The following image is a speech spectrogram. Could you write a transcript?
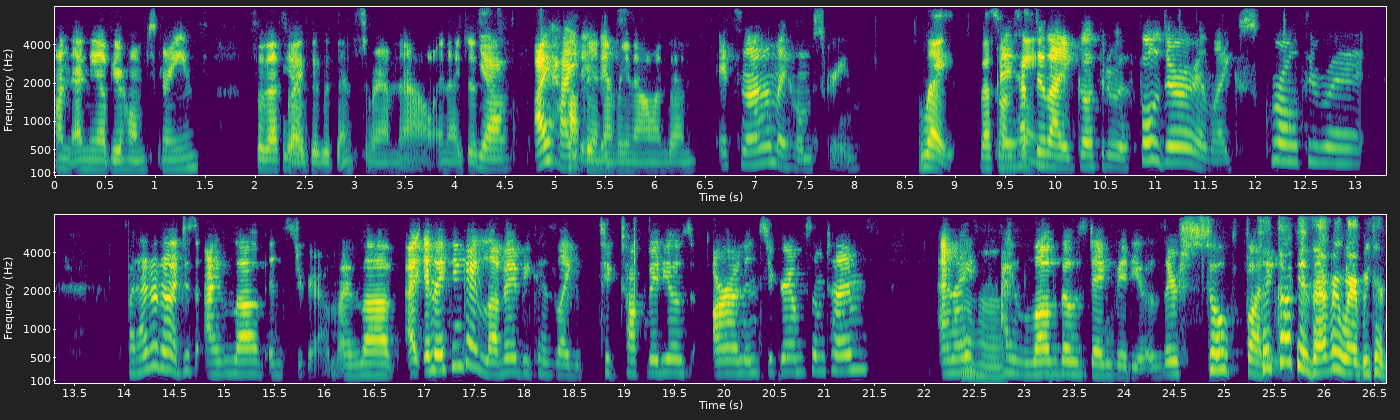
on any of your home screens. So that's yeah. what I did with Instagram now, and I just yeah I hide pop it in every now and then. It's not on my home screen. Right. That's what I I'm have saying. to like go through a folder and like scroll through it but I don't know. I just I love Instagram. I love I and I think I love it because like TikTok videos are on Instagram sometimes. And I mm-hmm. I love those dang videos. They're so funny. TikTok is everywhere because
